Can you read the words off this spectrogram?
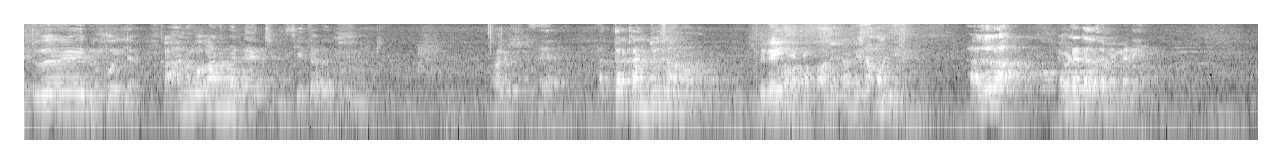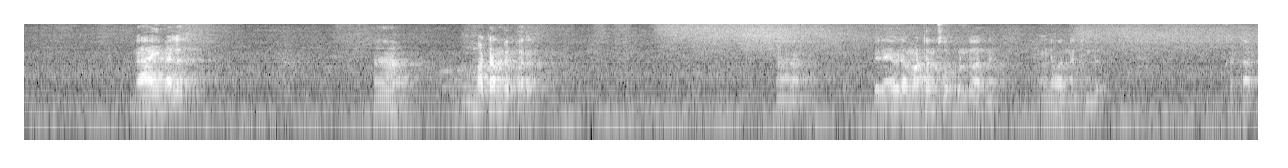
ഇതുവരെ ഇന്നും പോയില്ല. കാണുമ്പോ കാണുമ്പോ എന്നെ ചീത്ത അറിയാൻ തുടങ്ങി. അത്ര കൺഫ്യൂസ് ആണോ? ഇത് കഴിച്ചിട്ട് അല്ല എവിടെ സമീമണി ഞാൻ ഇമല മട്ടൺ മട്ടൻ പെപ്പർ ആ പിന്നെ ഇവിടെ മട്ടൺ സൂപ്പ് ഉണ്ട് പറഞ്ഞു. അങ്ങനെ വന്നിട്ടുണ്ട് കട്ടാക്ക.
